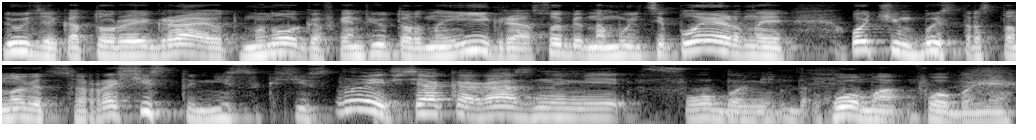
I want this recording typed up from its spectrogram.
люди, которые играют много в компьютерные игры, особенно мультиплеерные, очень быстро становятся расистами и сексистами. Ну и всяко разными фобами. Гомофобами.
